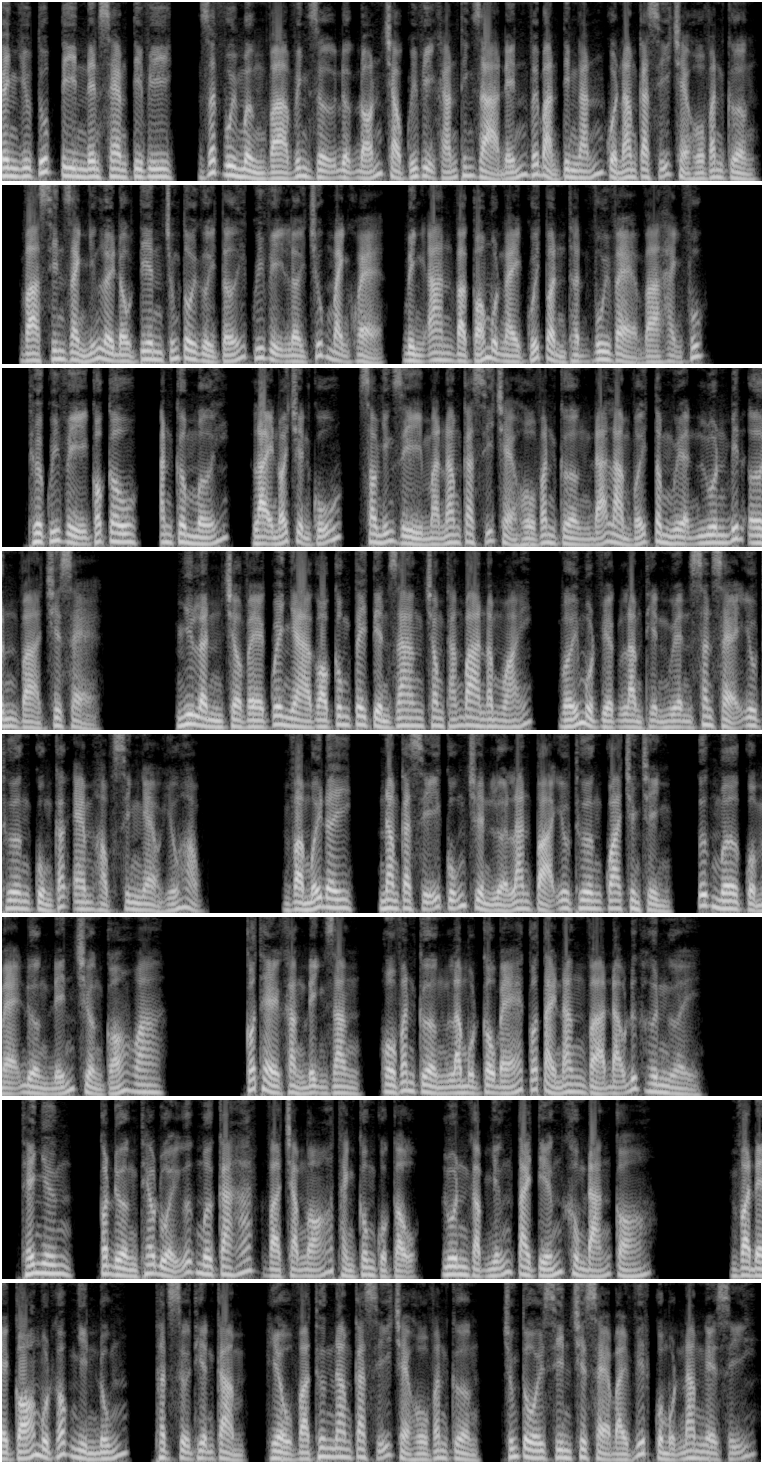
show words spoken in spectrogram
Kênh YouTube Tin Nên Xem TV, rất vui mừng và vinh dự được đón chào quý vị khán thính giả đến với bản tin ngắn của nam ca sĩ trẻ Hồ Văn Cường, và xin dành những lời đầu tiên chúng tôi gửi tới quý vị lời chúc mạnh khỏe, bình an và có một ngày cuối tuần thật vui vẻ và hạnh phúc. Thưa quý vị có câu, ăn cơm mới, lại nói chuyện cũ, sau những gì mà nam ca sĩ trẻ Hồ Văn Cường đã làm với tâm nguyện luôn biết ơn và chia sẻ. Như lần trở về quê nhà Gò Công Tây Tiền Giang trong tháng 3 năm ngoái, với một việc làm thiện nguyện san sẻ yêu thương cùng các em học sinh nghèo hiếu học. Và mới đây, nam ca sĩ cũng truyền lửa lan tỏa yêu thương qua chương trình Ước mơ của mẹ đường đến trường có hoa. Có thể khẳng định rằng, Hồ Văn Cường là một cậu bé có tài năng và đạo đức hơn người. Thế nhưng, con đường theo đuổi ước mơ ca hát và chạm ngõ thành công của cậu, luôn gặp những tai tiếng không đáng có. Và để có một góc nhìn đúng, thật sự thiện cảm, hiểu và thương nam ca sĩ trẻ Hồ Văn Cường, chúng tôi xin chia sẻ bài viết của một nam nghệ sĩ.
